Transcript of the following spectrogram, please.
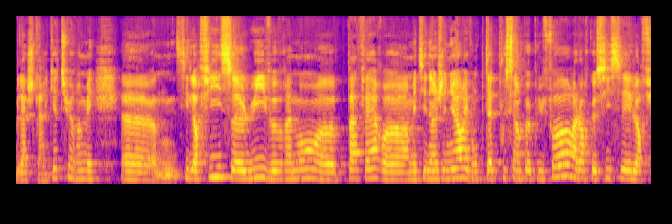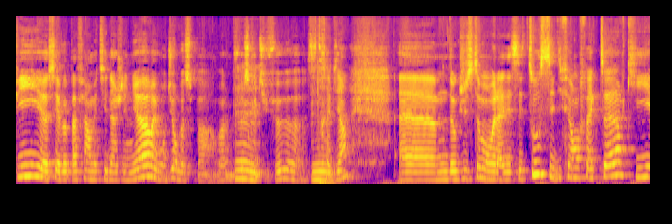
là je caricature, hein, mais si leur fils, lui, veut vraiment pas faire un métier d'ingénieur, ils vont peut-être pousser un peu plus fort, alors que si c'est leur fille, si elle veut pas faire un métier d'ingénieur, ils vont dire bah c'est pas, voilà, fais ce que mm. tu veux, c'est très mm. bien. donc justement, voilà, c'est tous ces différents facteurs qui,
